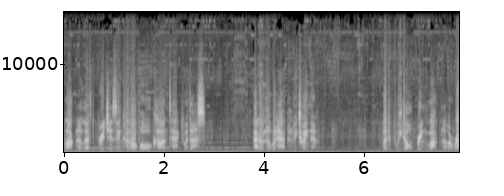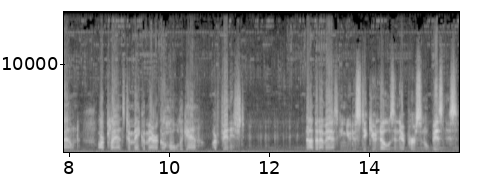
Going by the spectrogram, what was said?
Lockne left Bridges and cut off all contact with us. I don't know what happened between them. But if we don't bring Lockne around, our plans to make America whole again are finished. Not that I'm asking you to stick your nose in their personal business.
